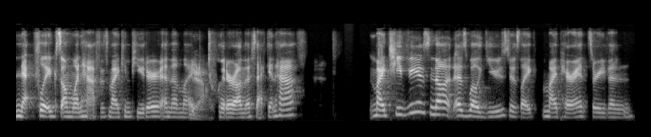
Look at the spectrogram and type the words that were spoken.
Netflix on one half of my computer and then like yeah. Twitter on the second half. My TV is not as well used as like my parents or even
